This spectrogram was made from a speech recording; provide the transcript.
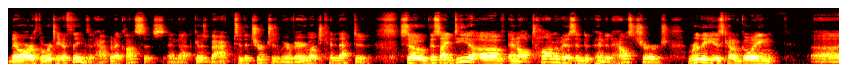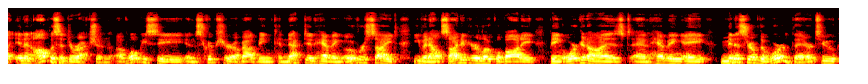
there are authoritative things that happen at classis, and that goes back to the churches. We are very much connected. So, this idea of an autonomous, independent house church really is kind of going uh, in an opposite direction of what we see in Scripture about being connected, having oversight even outside of your local body, being organized, and having a minister of the Word there to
